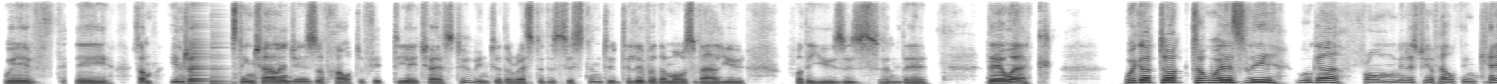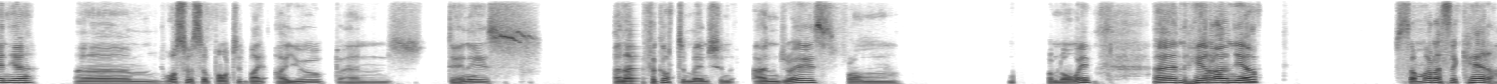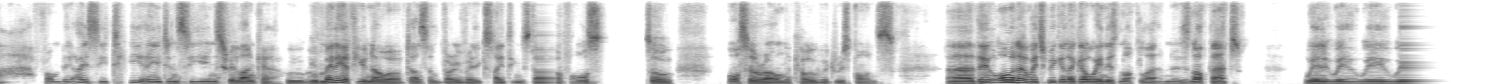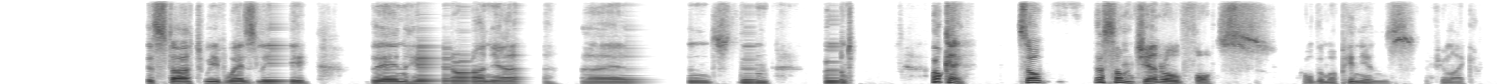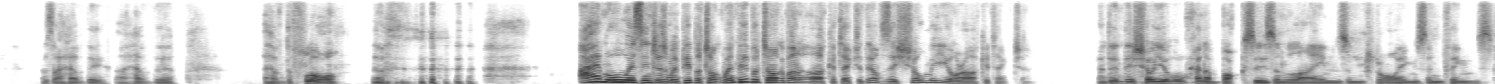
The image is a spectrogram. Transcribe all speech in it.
with the some interesting challenges of how to fit DHIS2 into the rest of the system to deliver the most value for the users and their their work. We got Dr. Wesley Uga from Ministry of Health in Kenya, um, also supported by Ayub and Dennis. And I forgot to mention Andres from, from Norway and Hiranya Samarasekera from the ICT agency in Sri Lanka, who, who, many of you know have done some very, very exciting stuff also, also around the COVID response. Uh, the order which we're going to go in is not is not that. We we we we start with Wesley, then Hiranya, and then okay. So there's some general thoughts call them opinions, if you like, as I have the I have the I have the floor. I'm always interested when people talk when people talk about architecture, they say, show me your architecture. And then they show you all kind of boxes and lines and drawings and things.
